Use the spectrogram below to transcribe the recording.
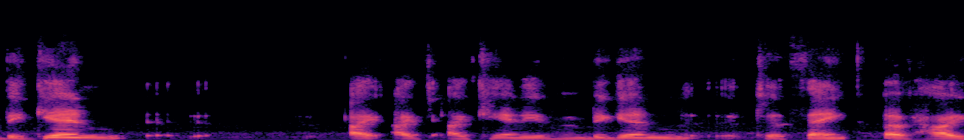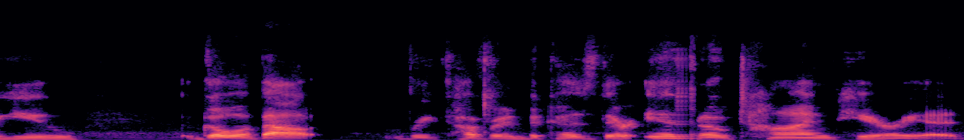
begin I, I, I can't even begin to think of how you go about recovering because there is no time period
